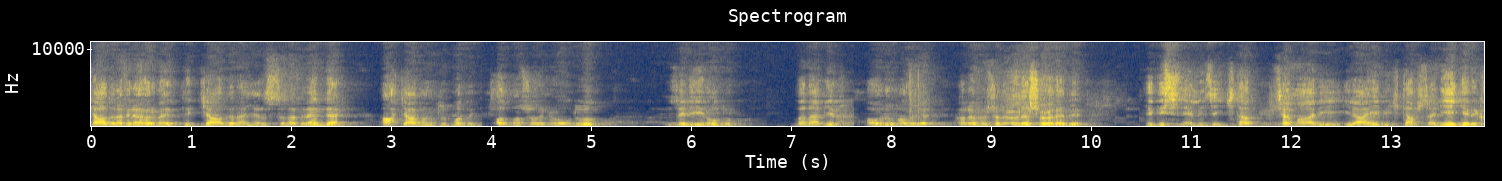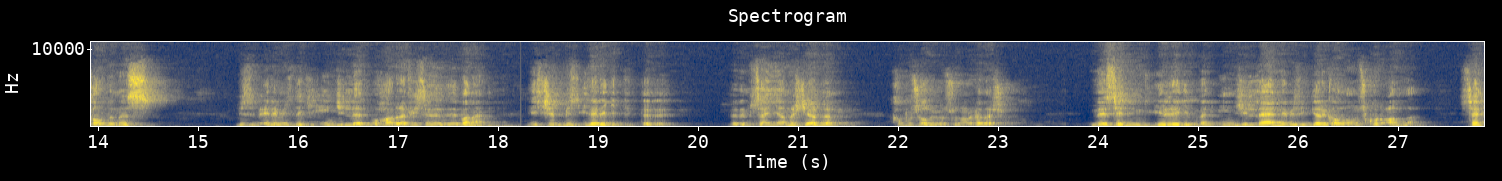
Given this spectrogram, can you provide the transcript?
kağıdına filan hürmet ettik, kağıdına, yazısına filan da ahkamını tutmadık. Ondan sonra ne oldu? Zelil olduk. Bana bir Avrupalı profesör öyle söyledi. Dedi sizin elinizde kitap, semavi, ilahi bir kitapsa niye geri kaldınız? Bizim elimizdeki İncil'le muharref ise dedi bana. Niçin biz ileri gittik dedi. Dedim sen yanlış yerden kapı çalıyorsun arkadaş. Ne senin ileri gitmen İncil'le ne bizim geri kalmamız Kur'an'la. Sen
